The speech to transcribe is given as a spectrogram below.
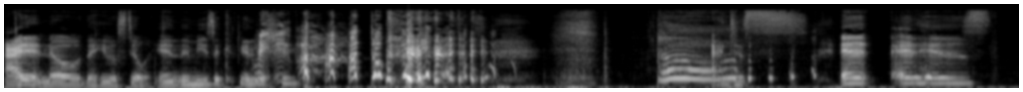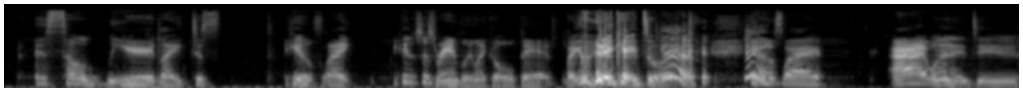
I didn't know that he was still in the music industry. I just and and his it's so weird. Like just he was like he was just rambling like an old dad. Like when it came to like he Yeah. was like, I want to do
